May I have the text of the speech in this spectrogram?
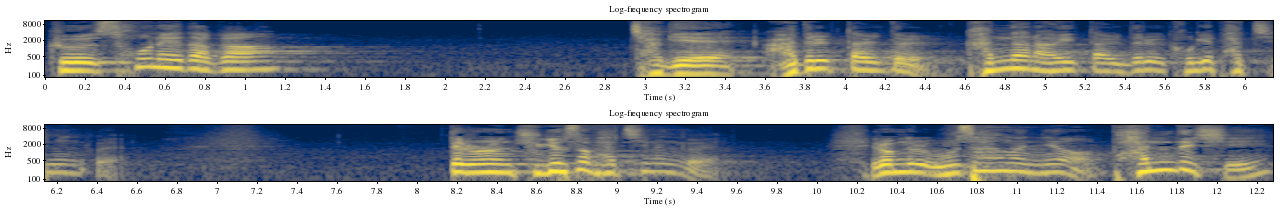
그 손에다가 자기의 아들, 딸들, 갓난 아이, 딸들을 거기에 바치는 거예요. 때로는 죽여서 바치는 거예요. 여러분들 우상은요, 반드시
